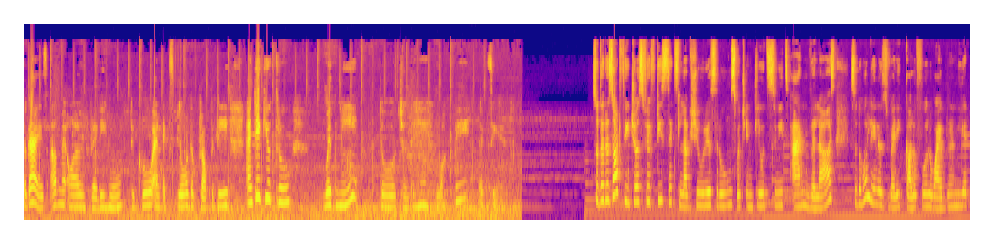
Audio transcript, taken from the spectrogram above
तो गाइज अब मैं ऑल रेडी हूँ टू गो एंड एक्सप्लोर द प्रॉपर्टी एंड टेक यू थ्रू विद मी तो चलते हैं वॉक पे लेट्स सी So the resort features 56 luxurious rooms which include suites and villas. So the whole lane is very colorful, vibrant yet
